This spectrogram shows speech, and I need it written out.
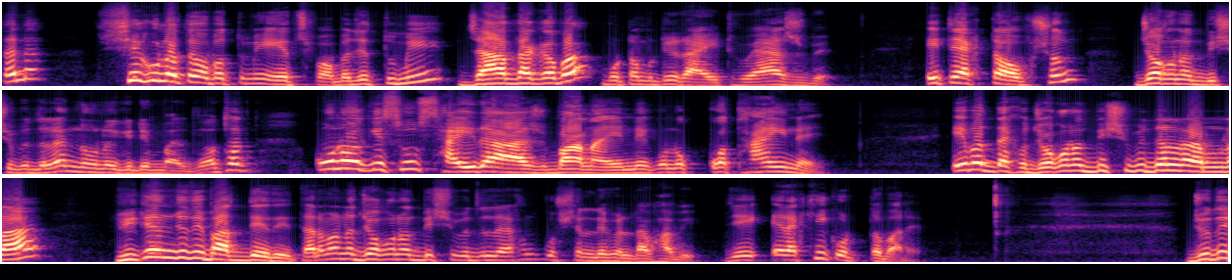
তাই না? সেগুলোতে আবার তুমি এজ পাবা যে তুমি যা দাগাবা মোটামুটি রাইট হয়ে আসবে। এটা একটা অপশন জগন্নাথ বিশ্ববিদ্যালয়ের নো নেগেটিভ মার্কিং অর্থাৎ কোনো কিছু সাইরা আসবা না, এনে কোনো কথাই নাই। এবার দেখো, জগন্নাথ বিশ্ববিদ্যালয়ের আমরা রিটার্ন যদি বাদ দিয়ে দিই, তার মানে জগন্নাথ বিশ্ববিদ্যালয়ের এখন কোশ্চেন লেভেলটা ভাবি, যে এরা কি করতে পারে? যদি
